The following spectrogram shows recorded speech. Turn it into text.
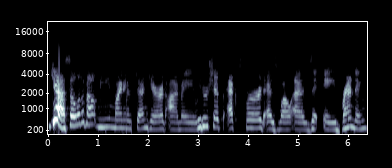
Yeah, so a little about me. My name is Jen Garrett. I'm a leadership expert as well as a branding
